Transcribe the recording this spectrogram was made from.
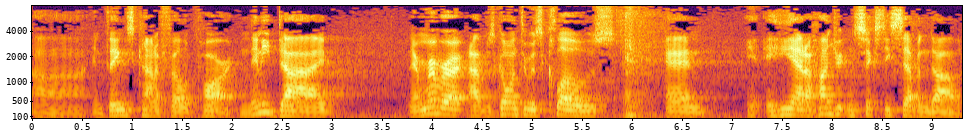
uh, and things kind of fell apart. And then he died. And I remember I, I was going through his clothes, and he had $167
